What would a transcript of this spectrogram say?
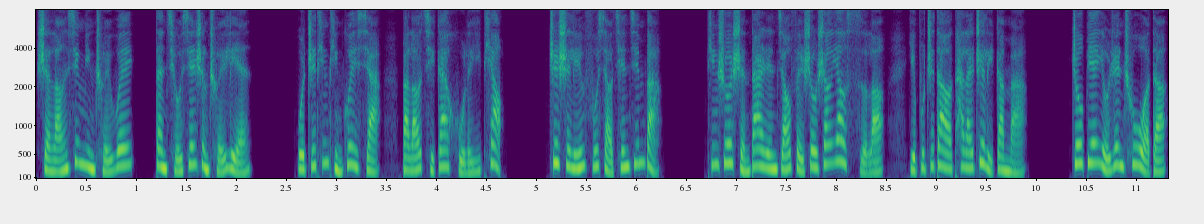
沈郎性命垂危，但求先生垂怜。我直挺挺跪下，把老乞丐唬了一跳。这是林府小千金吧？听说沈大人剿匪受伤要死了，也不知道他来这里干嘛。周边有认出我的，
